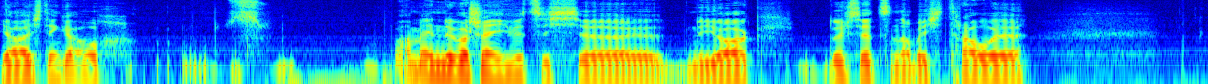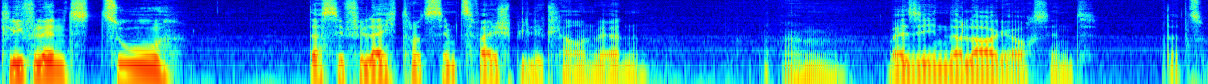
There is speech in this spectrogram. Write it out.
ja, ich denke auch, am Ende wahrscheinlich wird sich äh, New York durchsetzen, aber ich traue Cleveland zu, dass sie vielleicht trotzdem zwei Spiele klauen werden, ähm, weil sie in der Lage auch sind dazu.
